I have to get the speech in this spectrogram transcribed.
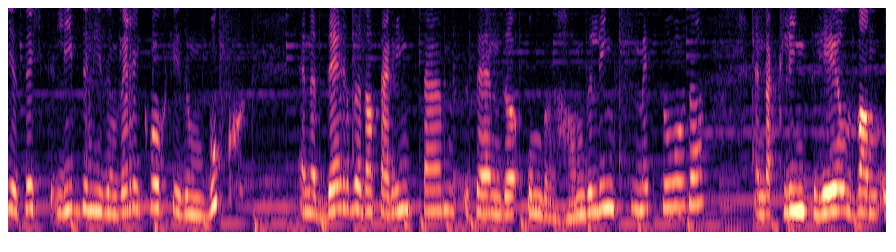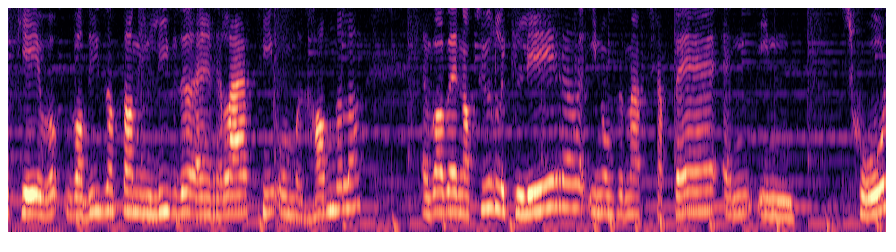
je zegt liefde is een werkwoord, is een boek. En het derde dat daarin staat zijn de onderhandelingsmethoden. En dat klinkt heel van, oké, wat is dat dan in liefde en relatie onderhandelen? En wat wij natuurlijk leren in onze maatschappij en in school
